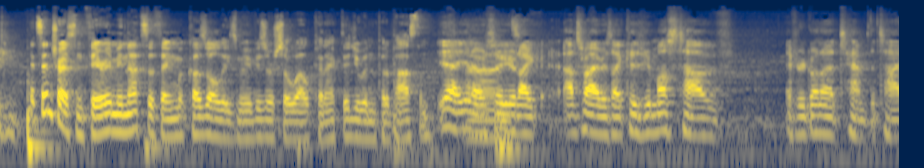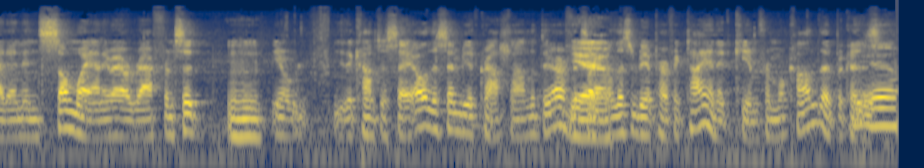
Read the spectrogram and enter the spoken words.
it's interesting theory. I mean, that's the thing because all these movies are so well connected, you wouldn't put it past them. Yeah, you know, so you're like, that's why I was like, because you must have, if you're going to attempt to tie it in in some way anyway, or reference it, Mm-hmm. you know, they can't just say, oh, the symbiote crash landed there. If it's Yeah. like, well, this would be a perfect tie in. It came from Wakanda because Yeah.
